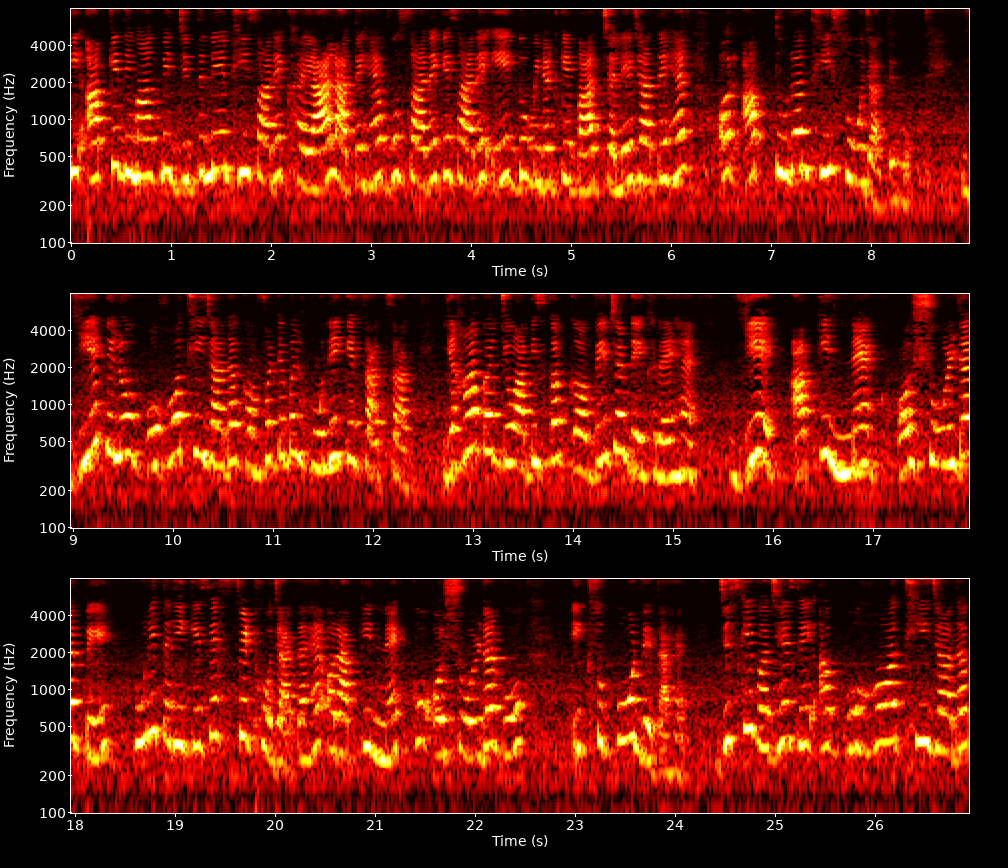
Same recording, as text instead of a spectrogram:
कि आपके दिमाग में जितने भी सारे ख्याल आते हैं, वो सारे के सारे एक दो मिनट के बाद चले जाते हैं और आप तुरंत ही सो जाते हो। ये पिलो बहुत ही ज़्यादा कंफर्टेबल होने के साथ साथ यहाँ पर जो आप इसका कवरेचर देख रहे हैं, ये आपकी नेक और शोल्डर पे पूरी तरीके से फिट हो जाता है और आपकी नेक को और शोल्डर को एक सपोर्ट देता है। जिसकी वजह से आप बहुत ही ज़्यादा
